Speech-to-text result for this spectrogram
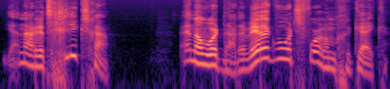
ja, naar het Grieks gaan. En dan wordt naar de werkwoordsvorm gekeken.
